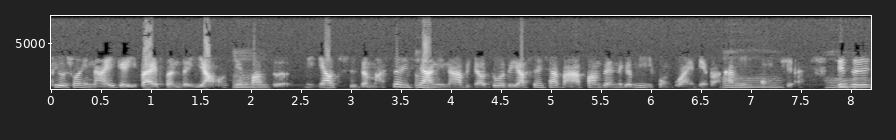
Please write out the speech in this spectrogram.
譬如说你拿一个礼拜份的药，先放着，你要吃的嘛，剩下你拿比较多的药，剩下把它放在那个密封罐里面，把它密封起来。哦、其实，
